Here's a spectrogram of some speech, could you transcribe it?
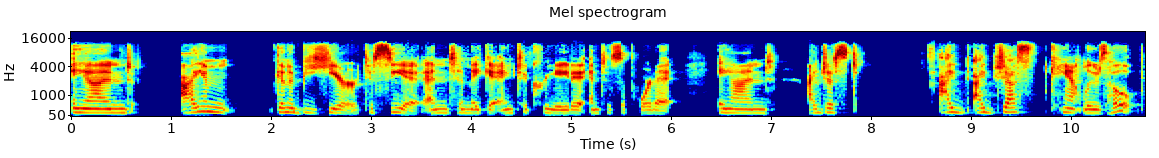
And i am going to be here to see it and to make it and to create it and to support it. And i just i i just can't lose hope.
